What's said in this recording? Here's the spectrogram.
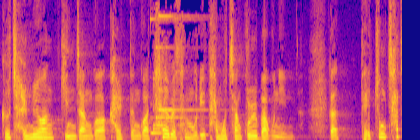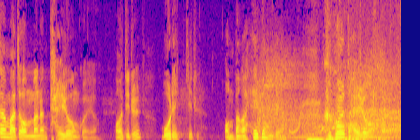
그 절묘한 긴장과 갈등과 타협의 산물이 다 못 찬 굴바구니입니다. 그러니까 대충 찾자마자 엄마는 달려온 거예요. 어디를? 모래길을. 엄마가 해병대야? 그걸 달려온 거예요.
